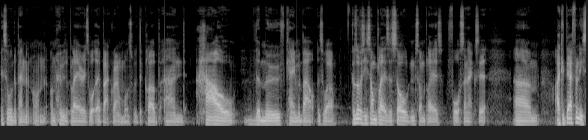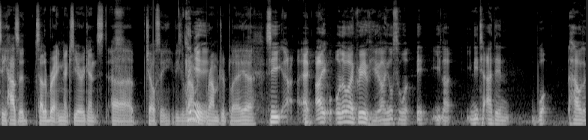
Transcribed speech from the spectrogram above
It's all dependent on on who the player is, what their background was with the club, and how the move came about as well. Because obviously, some players are sold and some players force an exit. Um, I could definitely see Hazard celebrating next year against uh, Chelsea if he's a Real. Real Madrid player. Yeah. See, I, I although I agree with you, I also want it like you need to add in what how the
